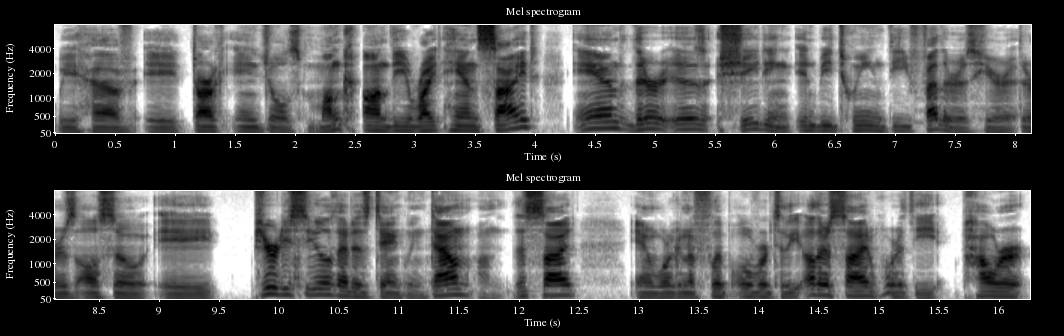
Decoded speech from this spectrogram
we have a Dark Angels monk on the right-hand side, and there is shading in between the feathers here. There is also a purity seal that is dangling down on this side, and we're going to flip over to the other side where the power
